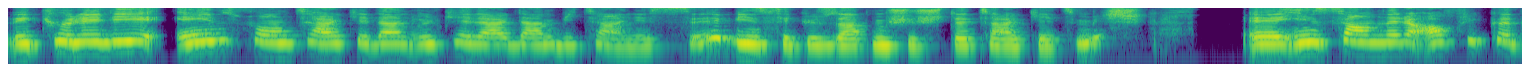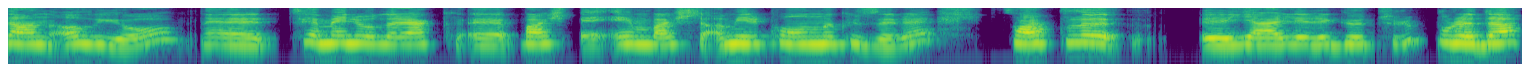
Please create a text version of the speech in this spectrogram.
Ve köleliği en son terk eden ülkelerden bir tanesi 1863'te terk etmiş e, insanları Afrika'dan alıyor. E, temel olarak e, baş, e, en başta Amerika olmak üzere farklı e, yerlere götürüp burada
